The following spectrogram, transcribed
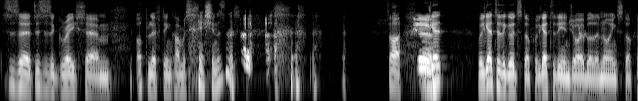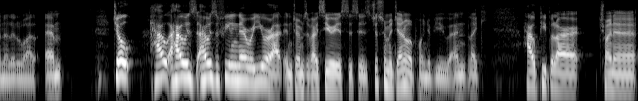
this is a this is a great um, uplifting conversation, isn't it? so Yeah. we'll get we'll get to the good stuff. We'll get to the enjoyable, annoying stuff in a little while. Um, Joe, how how is how is the feeling there where you're at in terms of how serious this is, just from a general point of view, and like how people are trying to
